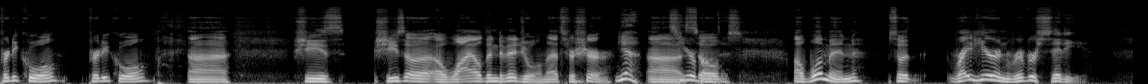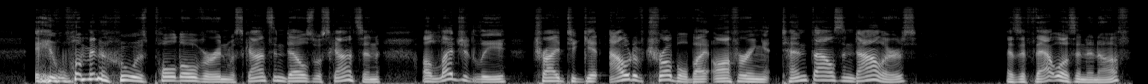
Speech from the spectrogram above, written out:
pretty cool, pretty cool. Uh, she's she's a, a wild individual, that's for sure. Yeah, Uh, let's hear so- about this. a woman. So right here in River City, a woman who was pulled over in Wisconsin Dells, Wisconsin, allegedly tried to get out of trouble by offering ten thousand dollars, as if that wasn't enough,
